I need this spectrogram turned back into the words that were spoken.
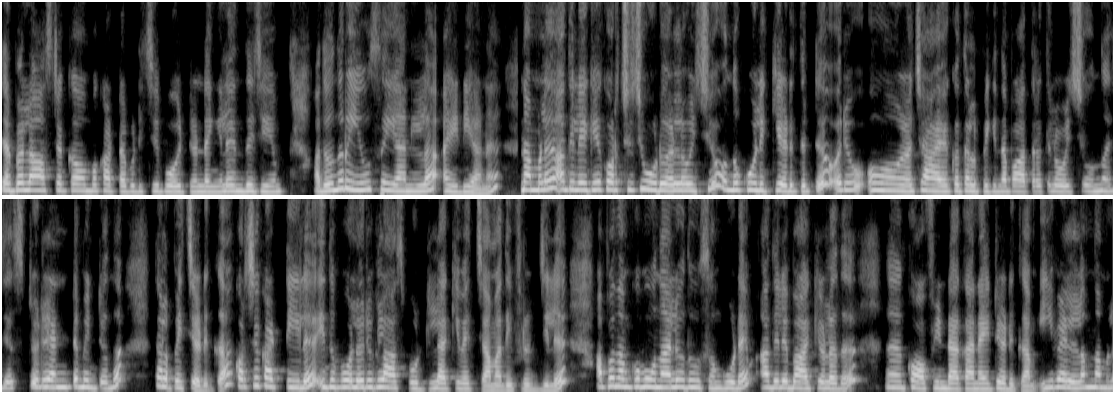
ചിലപ്പോൾ ലാസ്റ്റ് ഒക്കെ ആകുമ്പോൾ കട്ട പിടിച്ച് പോയിട്ടുണ്ടെങ്കിൽ എന്ത് ചെയ്യും? അതൊന്ന് റീയൂസ് ചെയ്യാനുള്ള ഐഡിയ ആണ്. നമ്മൾ അതിലേക്ക് കുറച്ച് ചൂടുവെള്ളം ഒഴിച്ച് ഒന്ന് കുലുക്കിയെടുത്തിട്ട് ഒരു ചായയൊക്കെ തിളപ്പിക്കുന്ന പാത്രത്തിൽ ഒഴിച്ച് ഒന്ന് ജസ്റ്റ് ഒരു രണ്ട് മിനിറ്റ് ഒന്ന് തിളപ്പിച്ചെടുക്കുക. കുറച്ച് കട്ടിയിൽ ഇതുപോലെ ഒരു ഗ്ലാസ് ബോട്ടിലാക്കി വെച്ചാൽ മതി ഫ്രിഡ്ജിൽ അപ്പോൾ നമുക്ക് മൂന്നാൽ ദിവസം കൂടെ അതിൽ ബാക്കിയുള്ളത് കോഫി ഉണ്ടാക്കാനായിട്ട് എടുക്കാം. ഈ വെള്ളം നമ്മൾ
